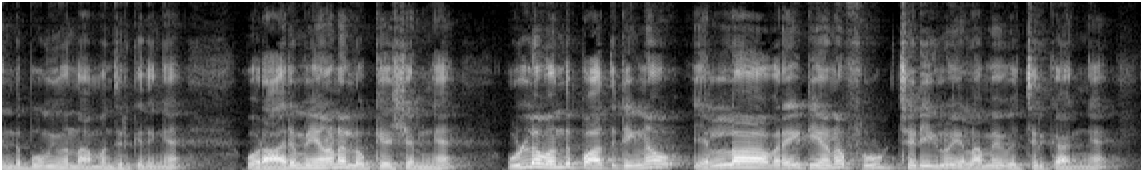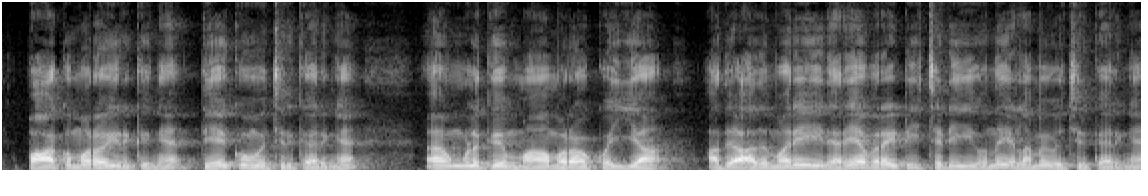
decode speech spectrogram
இந்த பூமி வந்து அமைஞ்சிருக்குதுங்க. ஒரு அருமையான லொக்கேஷனுங்க உள்ளே வந்து பார்த்துட்டிங்கன்னா எல்லா வெரைட்டியான ஃப்ரூட் செடிகளும் எல்லாமே வச்சுருக்காங்க. பாக்கு மரம் இருக்குங்க தேக்கும் வச்சுருக்காருங்க. உங்களுக்கு மாமரம் கொய்யா அது அது மாதிரி நிறைய வெரைட்டி செடி வந்து எல்லாமே வச்சுருக்காருங்க.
